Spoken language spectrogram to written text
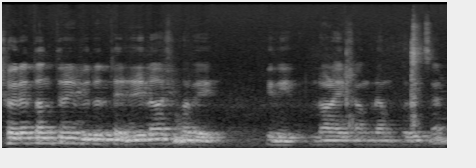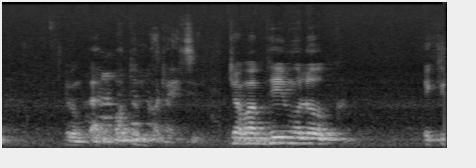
স্বৈরতন্ত্রের বিরুদ্ধে নিরলসভাবে তিনি লড়াই সংগ্রাম করেছেন এবং তার পতন ঘটাইছেন। জবাবদিহিমূলক একটি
